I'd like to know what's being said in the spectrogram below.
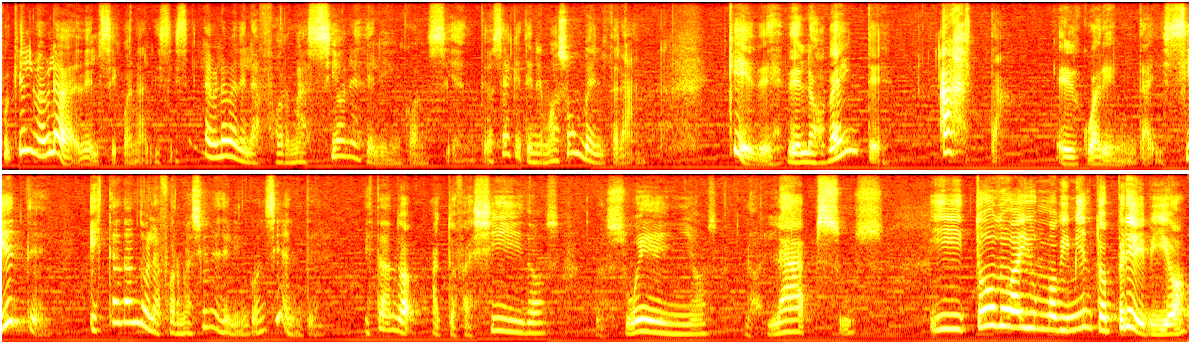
Porque él no hablaba del psicoanálisis, él hablaba de las formaciones del inconsciente. O sea que tenemos un Beltrán que desde los 20 hasta el 47 está dando las formaciones del inconsciente está dando actos fallidos, los sueños, los lapsus. Y todo hay un movimiento previo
